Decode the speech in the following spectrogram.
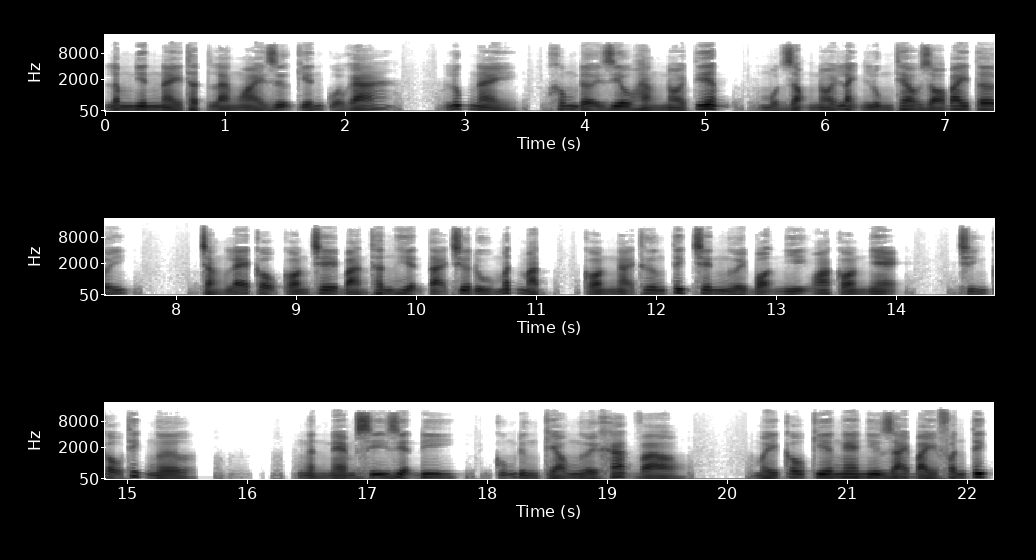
Lâm Niên này thật là ngoài dự kiến của gã. Lúc này, không đợi Diêu Hằng nói tiếp, một giọng nói lạnh lùng theo gió bay tới. Chẳng lẽ cậu còn chê bản thân hiện tại chưa đủ mất mặt, còn ngại thương tích trên người bọn nhị hoa còn nhẹ. Chính cậu thích ngớ. Ngẩn ném sĩ diện đi, cũng đừng kéo người khác vào. Mấy câu kia nghe như giải bày phân tích,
